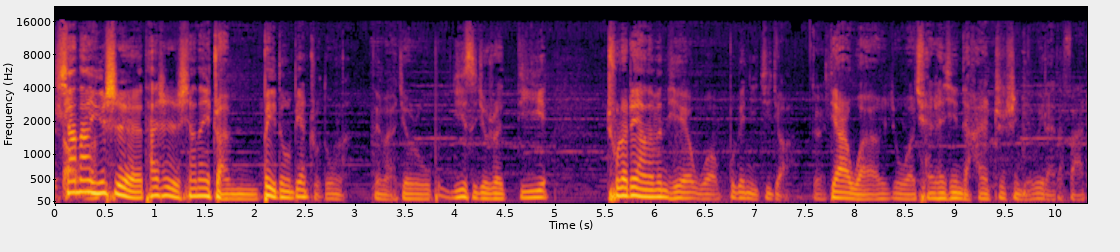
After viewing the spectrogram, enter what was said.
相当于是它是相当于转被动变主动了，对吧？就是意思就是说，第一，出了这样的问题，我不跟你计较；对第二，我我全身心的还是支持你未来的发展，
